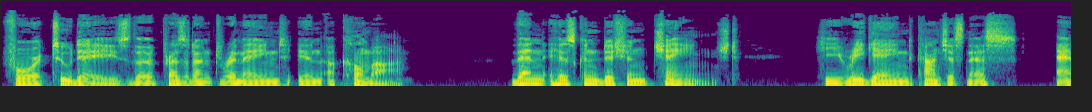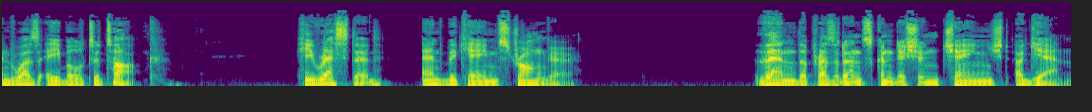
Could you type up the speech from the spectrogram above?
For two days the president remained in a coma. Then his condition changed. He regained consciousness and was able to talk. He rested and became stronger. Then the president's condition changed again.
